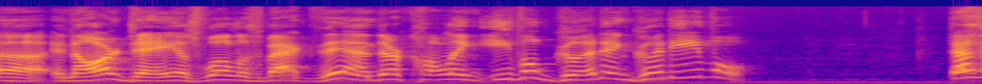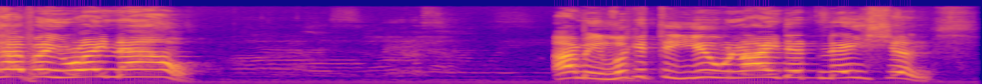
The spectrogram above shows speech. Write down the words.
uh, in our day, as well as back then, they're calling evil good and good evil. That's happening right now. I mean, look at the United Nations.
